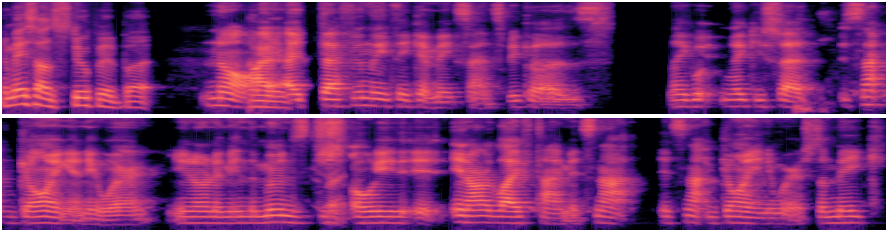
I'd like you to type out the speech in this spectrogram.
it may sound stupid, but No, I I, mean, I definitely think it makes sense because, like like you said, it's not going anywhere. You know what I mean? The moon's just right. always i in our lifetime. It's not it's not going anywhere. So make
